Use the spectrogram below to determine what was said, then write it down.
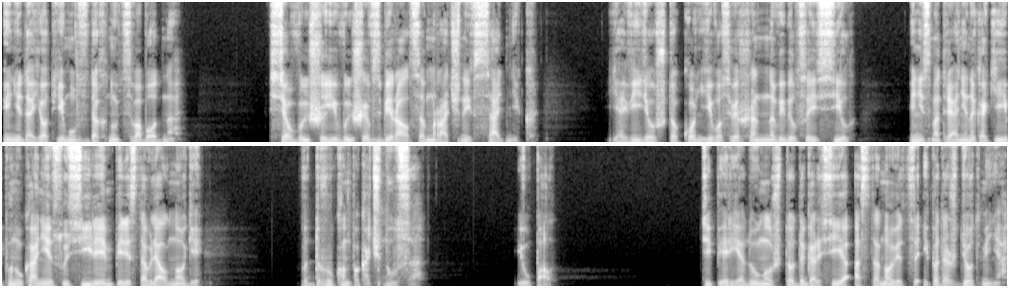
и не дает ему вздохнуть свободно. Все выше и выше взбирался мрачный всадник. Я видел, что конь его совершенно выбился из сил, и, несмотря ни на какие понукания, с усилием переставлял ноги. Вдруг он покачнулся и упал. Теперь я думал, что де Гарсия остановится и подождет меня.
